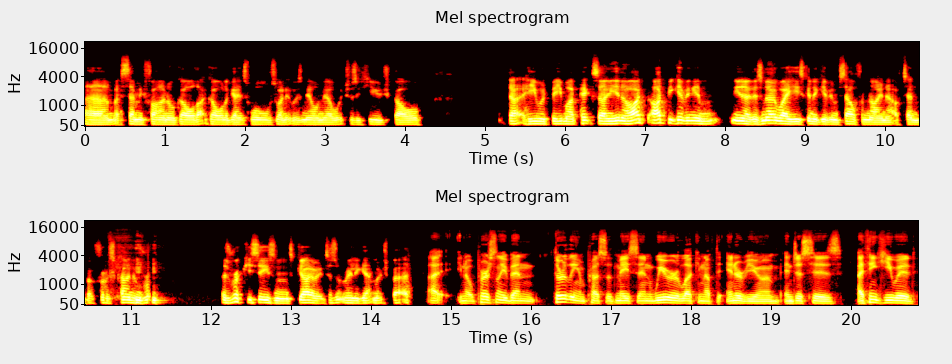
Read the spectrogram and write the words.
um, a semi-final goal, that goal against Wolves when it was nil-nil, which was a huge goal. That he would be my pick. So you know, I'd I'd be giving him. You know, there's no way he's going to give himself a nine out of ten. But for his kind of as rookie seasons go, it doesn't really get much better. I, you know, personally been thoroughly impressed with Mason. We were lucky enough to interview him, and just his, I think he would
